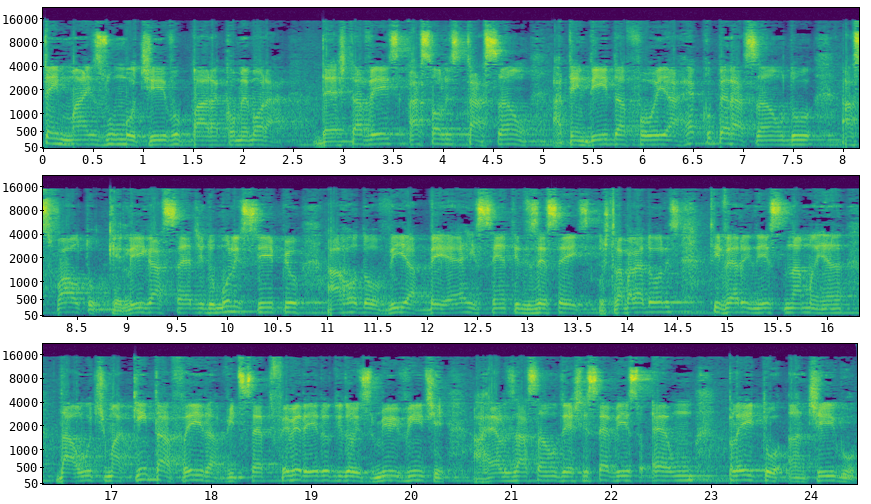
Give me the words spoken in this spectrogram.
tem mais um motivo para comemorar. Desta vez, a solicitação atendida foi a recuperação do asfalto que liga a sede do município à rodovia BR-116. Os trabalhadores tiveram início na manhã da última quinta-feira, 27 de fevereiro de 2020. A realização deste serviço é um pleito antigo,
